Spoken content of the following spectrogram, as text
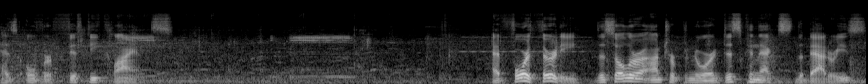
has over 50 clients. At 4.30, the solar entrepreneur disconnects the batteries,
